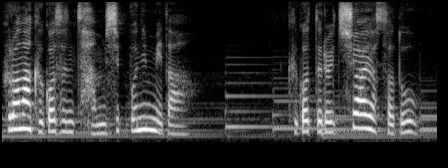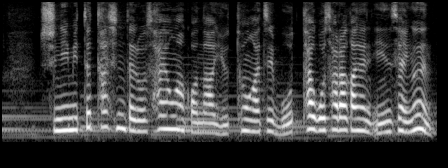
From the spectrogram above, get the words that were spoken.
그러나 그것은 잠시뿐입니다. 그것들을 취하였어도 주님이 뜻하신 대로 사용하거나 유통하지 못하고 살아가는 인생은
